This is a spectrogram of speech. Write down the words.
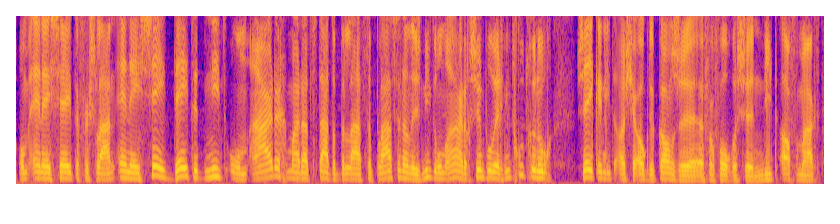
om NEC te verslaan. NEC deed het niet onaardig, maar dat staat op de laatste plaats. En dan is niet onaardig simpelweg niet goed genoeg. Zeker niet als je ook de kansen eh, vervolgens niet afmaakt.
